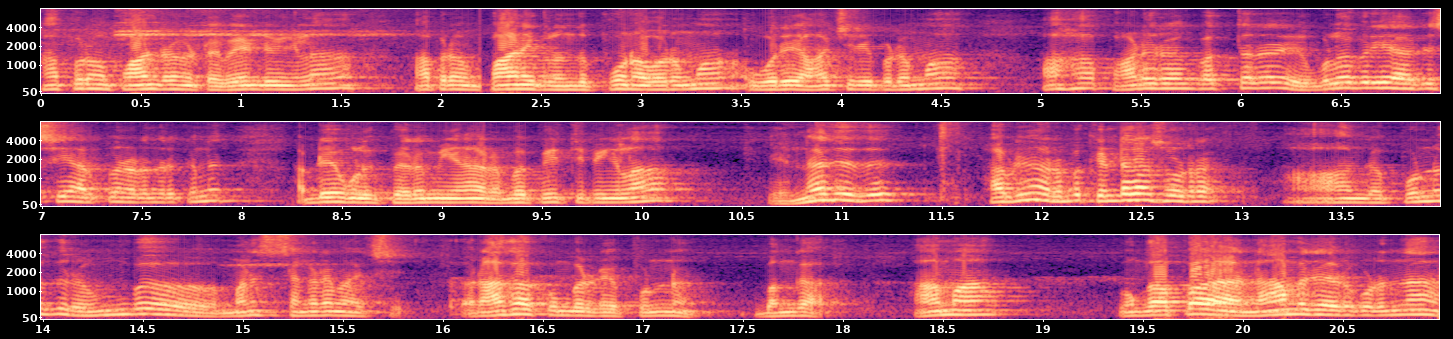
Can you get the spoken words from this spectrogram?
அப்புறம் பாண்டவங்கிட்ட வேண்டுவீங்களா? அப்புறம் பானைக்குள்ள வந்து பூனை வருமா? ஒரே ஆச்சரியப்படுமா? ஆஹா பாண்டுரங்க பக்தர் இவ்வளோ பெரிய அதிசயம் அற்புதம் நடந்திருக்குன்னு அப்படியே உங்களுக்கு பெருமையாக ரொம்ப பீத்திப்பீங்களா? என்னது இது? அப்படின்னு ரொம்ப கிண்டலாக சொல்கிறேன் அந்த பொண்ணுக்கு ரொம்ப மனசு சங்கடமாச்சு ராகா கும்பருடைய பொண்ணு பங்கா. ஆமாம் உங்கள் அப்பா நாமதேவர் கூட தான்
